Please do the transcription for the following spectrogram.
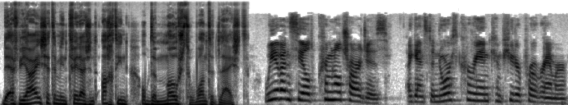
De FBI zet hem in 2018 op de Most Wanted lijst. We have unsealed criminal charges against a North Korean computer programmer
